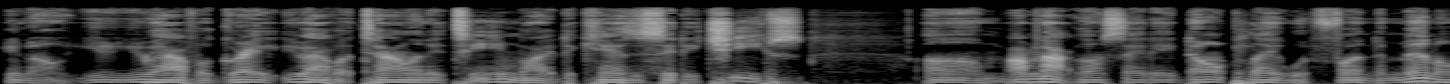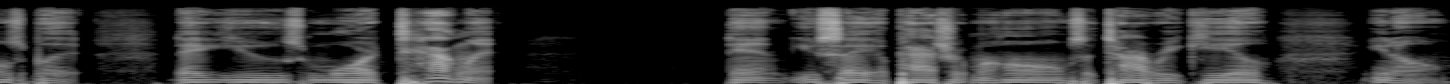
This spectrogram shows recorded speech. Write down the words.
you know, you you have a great, you have a talented team like the Kansas City Chiefs. Um, I'm not gonna say they don't play with fundamentals, but they use more talent than you say a Patrick Mahomes, a Tyreek Hill. You know,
